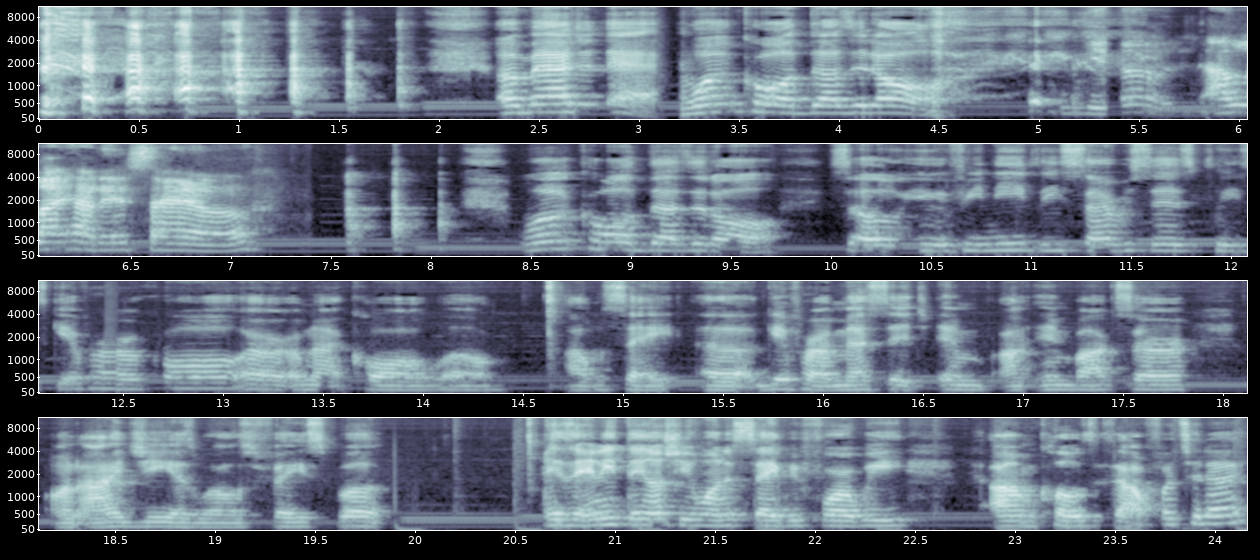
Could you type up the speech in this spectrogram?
Imagine that. One call does it all. yeah, I like how that sounds. One call does it all. So if you need these services, please give her a call, or I'm not call. Well, I would say uh, give her a message, in, uh, inbox her on IG as well as Facebook. Is there anything else you want to say before we um, close this out for today?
